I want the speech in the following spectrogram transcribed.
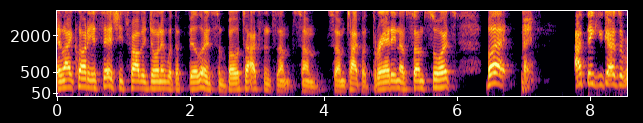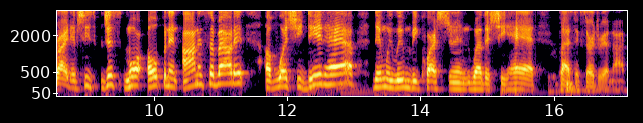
And like claudia said she's probably doing it with a filler and some botox and some some some type of threading of some sorts. But I think you guys are right. If she's just more open and honest about it, of what she did have, then we wouldn't be questioning whether she had plastic surgery or not.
